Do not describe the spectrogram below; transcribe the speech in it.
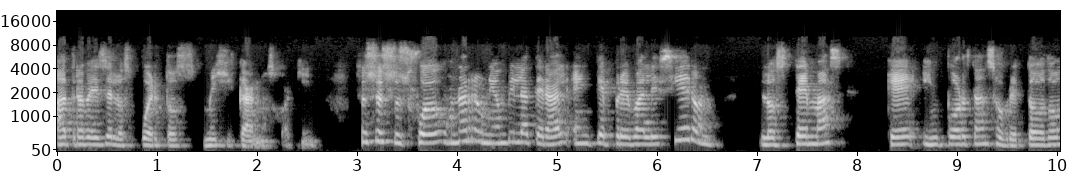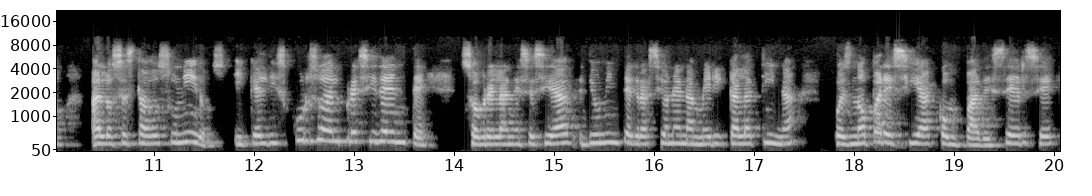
a través de los puertos mexicanos, Joaquín. Entonces, fue una reunión bilateral en que prevalecieron los temas que importan sobre todo a los Estados Unidos y que el discurso del presidente sobre la necesidad de una integración en América Latina pues no parecía compadecerse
